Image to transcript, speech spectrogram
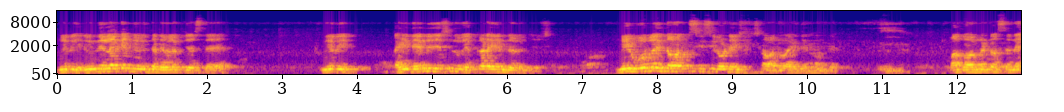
మీరు ఎనిమిది నెలలకే మీరు ఇంత డెవలప్ చేస్తే మీరు ఐదేళ్ళు చేసి నువ్వు ఎక్కడ ఏం డెవలప్ చేసావు మీ ఊర్లో ఇంతవరకు సీసీ రోడ్ వేసినావా నువ్వు ఐదేళ్ళు ఉంటే? మా గవర్నమెంట్ వస్తేనే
